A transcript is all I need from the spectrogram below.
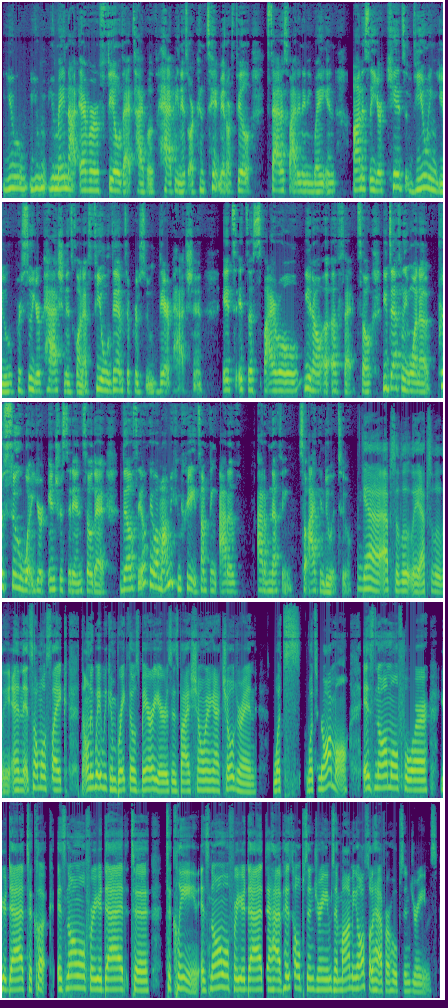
you you you may not ever feel that type of happiness or contentment or feel satisfied in any way and honestly, your kids viewing you pursue your passion is going to fuel them to pursue their passion. It's it's a spiral, you know, effect. So you definitely want to pursue what you're interested in, so that they'll say, okay, well, mommy can create something out of out of nothing so i can do it too yeah absolutely absolutely and it's almost like the only way we can break those barriers is by showing our children what's what's normal. It's normal for your dad to cook. It's normal for your dad to to clean. It's normal for your dad to have his hopes and dreams and mommy also to have her hopes and dreams.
